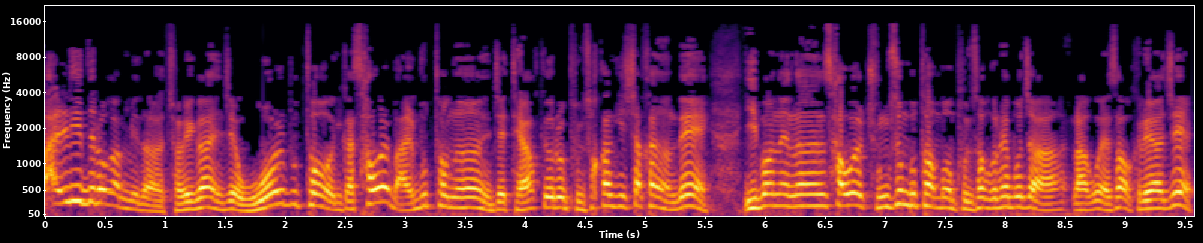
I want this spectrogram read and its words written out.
빨리 들어갑니다. 저희가 이제 5월부터, 그러니까 4월 말부터는 이제 대학교를 분석하기 시작하는데, 이번에는 4월 중순부터 한번 분석을 해보자라고 해서, 그래야지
